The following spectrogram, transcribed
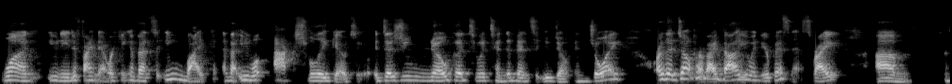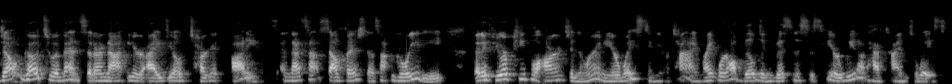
One, you need to find networking events that you like and that you will actually go to. It does you no good to attend events that you don't enjoy or that don't provide value in your business, right? Um, don't go to events that are not your ideal target audience. And that's not selfish, that's not greedy. But if your people aren't in the room, you're wasting your time, right? We're all building businesses here. We don't have time to waste.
